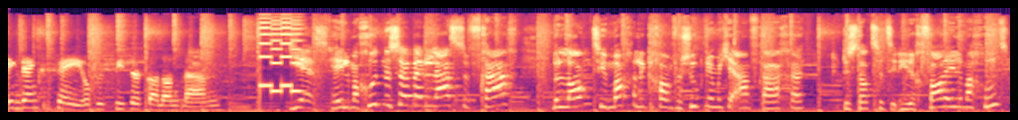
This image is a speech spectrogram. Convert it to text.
Ik denk C op de Pieter Kallandlaan. Yes, helemaal goed. Dan zijn we bij de laatste vraag beland. Je mag gelukkig gewoon een verzoeknummertje aanvragen. Dus dat zit in ieder geval helemaal goed.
